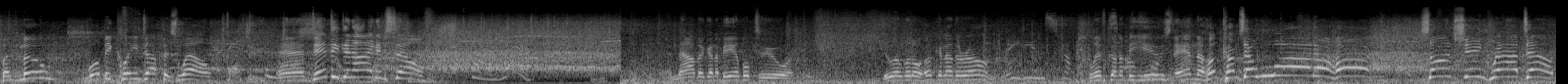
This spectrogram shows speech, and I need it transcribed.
But Moo will be cleaned up as well. And Dendi denied himself. And now they're going to be able to do a little hook of their own. Cliff going to be used, and the hook comes out. What a hook! San grabbed out.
